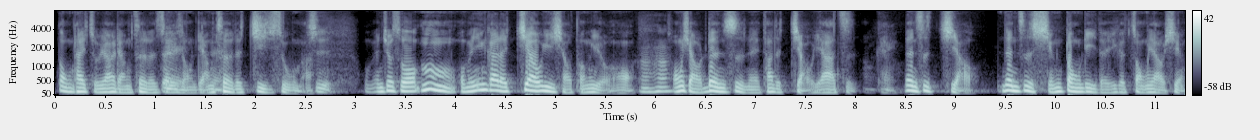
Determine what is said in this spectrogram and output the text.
动态主要量测的这种量测的技术嘛？是，我们就说，嗯，我们应该来教育小朋友哦，从小认识呢他的脚丫子。认识脚、认识行动力的一个重要性。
